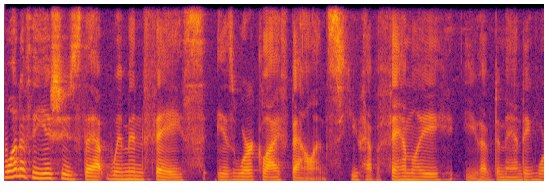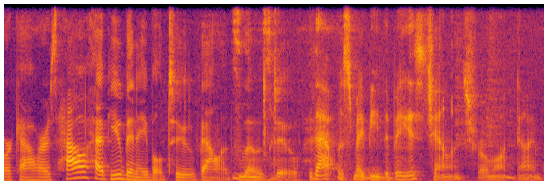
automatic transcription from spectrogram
One of the issues that women face is work life balance. You have a family, you have demanding work hours. How have you been able to balance mm, those two? That was maybe the biggest challenge for a long time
